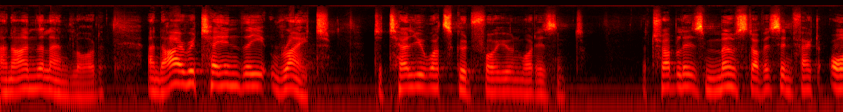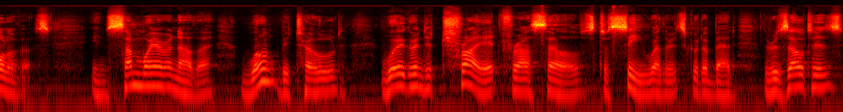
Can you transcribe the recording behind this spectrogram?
And I'm the landlord. And I retain the right to tell you what's good for you and what isn't. The trouble is, most of us, in fact, all of us, in some way or another, won't be told we're going to try it for ourselves to see whether it's good or bad. The result is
